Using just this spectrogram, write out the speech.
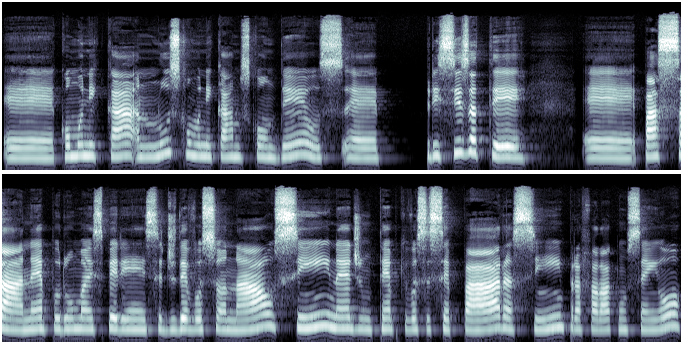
É, comunicar, nos comunicarmos com Deus, é, precisa ter é, passar né, por uma experiência de devocional, sim, né, de um tempo que você separa, sim, para falar com o Senhor,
